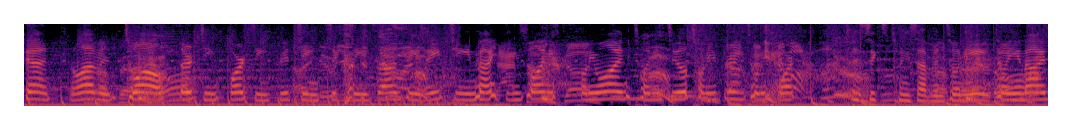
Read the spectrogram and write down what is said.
10 11 12 13 14 15 16 17 18 19 20 21 22 23 24 26 27 28 29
